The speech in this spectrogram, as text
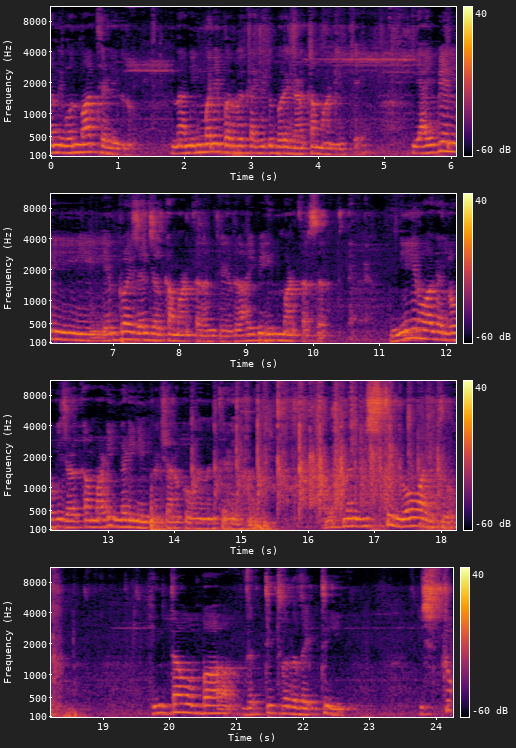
ನನಗೆ ಒಂದು ಮಾತು ಹೇಳಿದರು. ನಾನು ನಿಮ್ಮ ಮನೆಗೆ ಬರಬೇಕಾಗಿದ್ದು ಬರೀ ಜಳಕ ಮಾಡಲಿಕ್ಕೆ. ಈ ಐ ಬಿಯಲ್ಲಿ ಎಂಪ್ಲಾಯೀಸ್ ಎಲ್ಲಿ ಜಳಕ ಮಾಡ್ತಾರೆ ಅಂತ ಹೇಳಿದ್ರು ಐ ಬಿ ಹಿಂಗೆ ಮಾಡ್ತಾರೆ ಸರ್. ನೇರವಾಗಿ ಅಲ್ಲಿ ಹೋಗಿ ಜಳಕ ಮಾಡಿ ನಡಿ ನಿಮ್ಮ ಪ್ರಚಾರಕ್ಕೆ ಹೋಗೋಣ ಅವತ್ತು ನನಗೆ ಇಷ್ಟು ನೋವಾಯಿತು. ಇಂಥ ಒಬ್ಬ ವ್ಯಕ್ತಿತ್ವದ ವ್ಯಕ್ತಿ ಇಷ್ಟು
